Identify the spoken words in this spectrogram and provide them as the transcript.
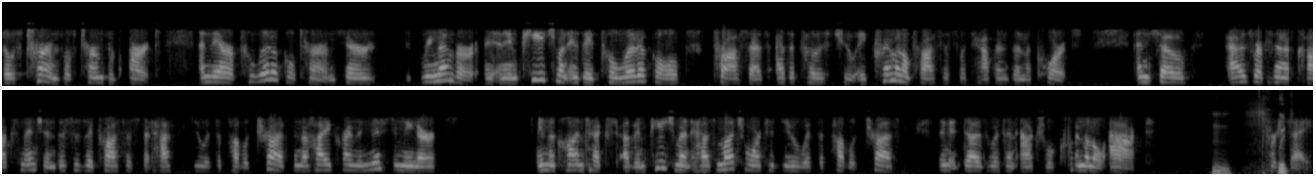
those terms, those terms of art, and they are political terms. They're remember, an impeachment is a political process as opposed to a criminal process, which happens in the courts. And so, as Representative Cox mentioned, this is a process that has to do with the public trust, and a high crime and misdemeanor in the context of impeachment has much more to do with the public trust than it does with an actual criminal act hmm. per we, se.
